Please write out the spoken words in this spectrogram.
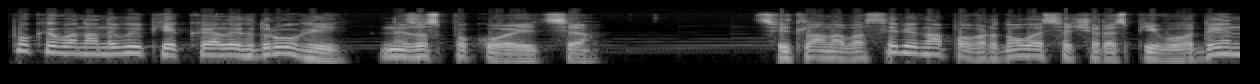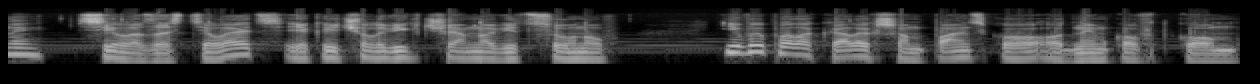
поки вона не вип'є келих другий, не заспокоїться. Світлана Васильівна повернулася через півгодини, сіла за стілець, який чоловік чемно відсунув, і випила келих шампанського одним ковтком.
